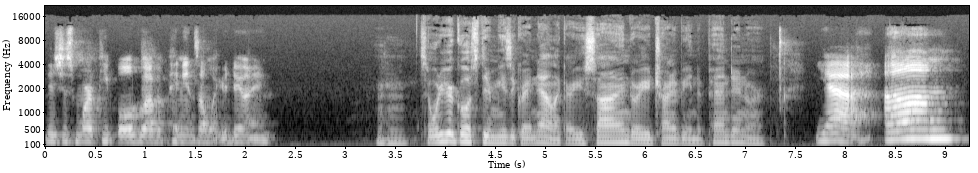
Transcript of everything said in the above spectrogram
there's just more people who have opinions on what you're doing hmm So, what are your goals with your music right now? Like, are you signed, or are you trying to be independent, or? Yeah. Um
